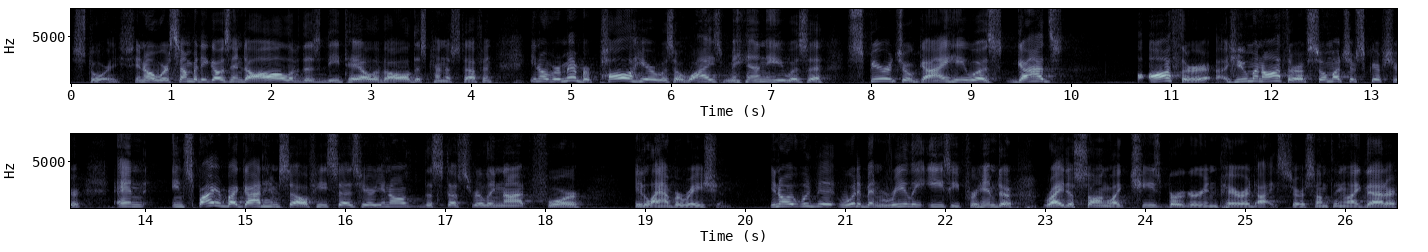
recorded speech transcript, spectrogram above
stories. You know where somebody goes into all of this detail of all this kind of stuff and you know remember paul here was a wise man. He was a spiritual guy. He was god's author, a human author of so much of Scripture, and inspired by God Himself, He says here, you know, the stuff's really not for elaboration. You know, it would, be, it would have been really easy for him to write a song like Cheeseburger in Paradise or something like that, or,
